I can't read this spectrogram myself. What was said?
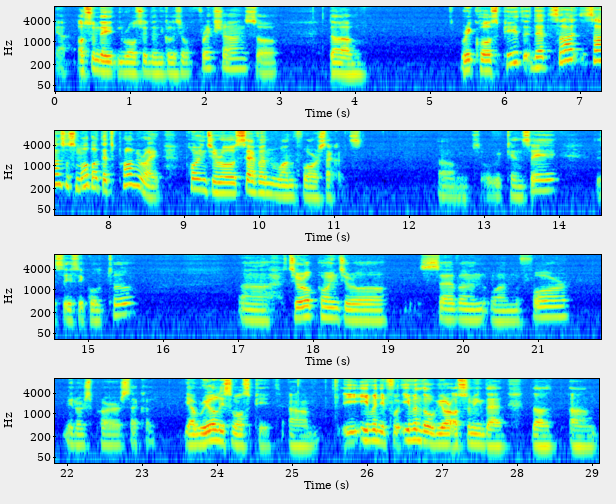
Yeah. Assume they rolls with the negligible friction. So the recoil speed that sounds small, but that's probably right. 0.0714 seconds. Um, so we can say this is equal to uh, 0.0714 meters per second. Yeah, really small speed. Um, even if even though we are assuming that the um,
